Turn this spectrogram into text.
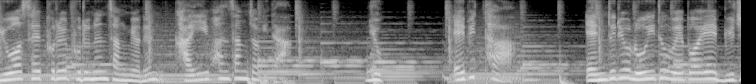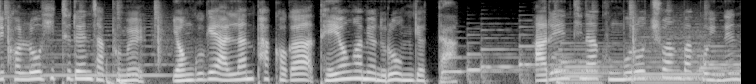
유어 셀프를 부르는 장면은 가히 환상적이다. 6. 에비타 앤드류 로이드 웨버의 뮤지컬로 히트된 작품을 영국의 알란 파커가 대형 화면으로 옮겼다. 아르헨티나 국모로 추앙받고 있는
